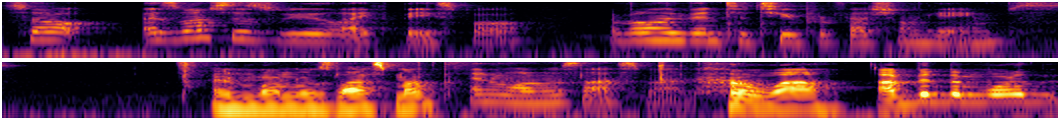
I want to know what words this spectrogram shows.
So, as much as we like baseball, I've only been to two professional games, And one was last month. and one was last month. Oh wow, I've been to more th-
